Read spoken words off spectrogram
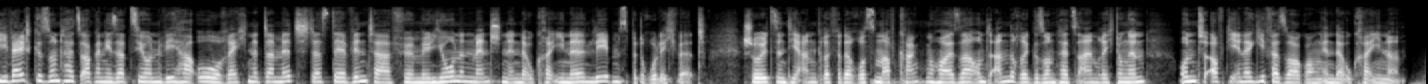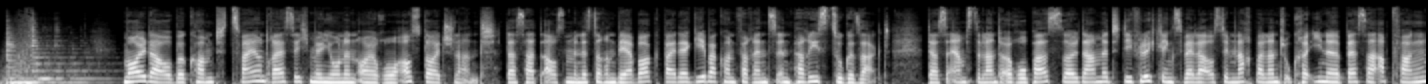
Die Weltgesundheitsorganisation WHO rechnet damit, dass der Winter für Millionen Menschen in der Ukraine lebensbedrohlich wird. Schuld sind die Angriffe der Russen auf Krankenhäuser und andere Gesundheitseinrichtungen und auf die Energieversorgung in der Ukraine. Moldau bekommt 32 Millionen Euro aus Deutschland. Das hat Außenministerin Baerbock bei der Geberkonferenz in Paris zugesagt. Das ärmste Land Europas soll damit die Flüchtlingswelle aus dem Nachbarland Ukraine besser abfangen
